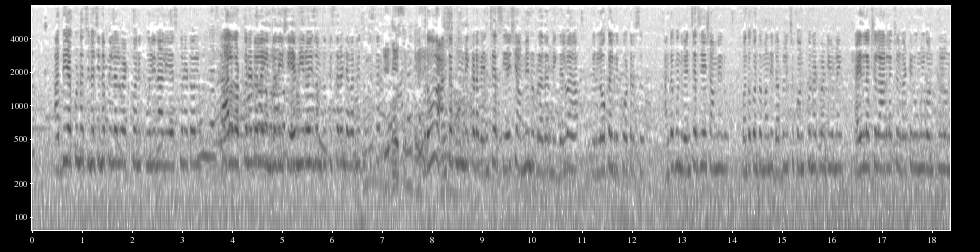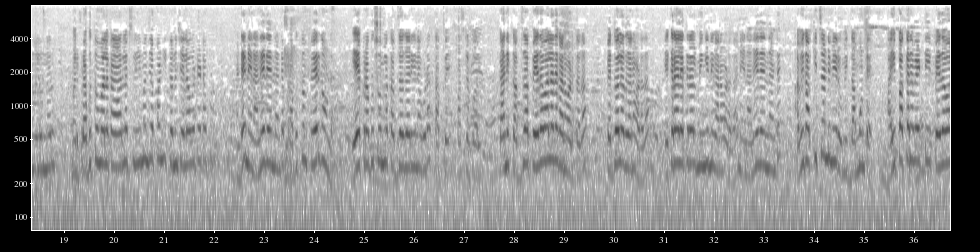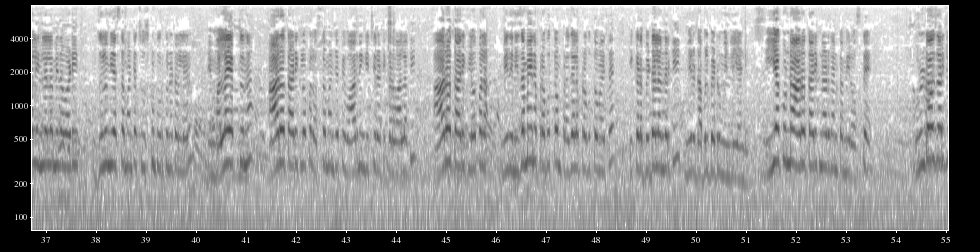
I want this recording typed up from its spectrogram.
అది తీయకుండా చిన్న చిన్న పిల్లలు పెట్టుకొని కూలీనాలు వేసుకునేటోళ్ళు రాళ్ళు కొట్టుకునేటోళ్ళు ఇండ్లు తీసి ఏం హీరోయిజం చూపిస్తారండి? ఎవరిని చూపిస్తారు? ఇప్పుడు అంతకుముందు ఇక్కడ వెంచర్స్ చేసి అమ్మిండ్రు బ్రదర్ మీకు తెలియదా మీరు లోకల్ రిపోర్టర్స్. అంతకుముందు వెంచర్స్ చేసి అమ్మిండ్రు కొంత కొంతమంది డబ్బులు ఇచ్చి కొనుక్కున్నటువంటివి ఉన్నాయి. ఐదు లక్షలు ఆరు లక్షలు కట్టి రూములు కొనుక్కున్న వాళ్ళు ఉన్నారు. మరి ప్రభుత్వం వాళ్ళకి ఆరు లక్షలు ఇవ్వమని చెప్పండి. ఇక్కడ నుంచి ఎలాగొట్టేటప్పుడు అంటే నేను అనేది ఏంటంటే ప్రభుత్వం ఫేర్గా ఉండాలి. ఏ ప్రభుత్వంలో కబ్జా జరిగినా కూడా తప్పే ఫస్ట్ ఆఫ్ ఆల్ కానీ కబ్జా పేదవాళ్ళదే కనబడుతుందా? పెద్దోళ్ళది కనబడదా? ఎకరాలు ఎకరాలు మింగింది కనబడదా? నేను అనేది ఏంటంటే అవి కక్కించండి మీరు. మీకు దమ్ముంటే. అవి పక్కన పెట్టి పేదవాళ్ళ ఇళ్ళ మీద పడి జులుం చేస్తామంటే చూసుకుంటూ ఊరుకునేటోళ్ళు లేరు. నేను మళ్ళా చెప్తున్నా ఆరో తారీఖు లోపల వస్తామని చెప్పి వార్నింగ్ ఇచ్చిరట్టు ఇక్కడ వాళ్ళకి. ఆరో తారీఖు లోపల మీది నిజమైన ప్రభుత్వం ప్రజల ప్రభుత్వం అయితే ఇక్కడ బిడ్డలందరికీ మీరు డబుల్ బెడ్రూమ్ ఇండ్లు ఇవ్వండి ఇయ్యకుండా ఆరో తారీఖు నాడు కనుక మీరు వస్తే బుల్డోజర్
